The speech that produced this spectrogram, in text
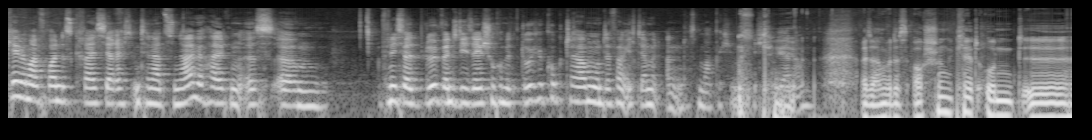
Kevin, mein Freundeskreis ja recht international gehalten ist, ähm, finde ich es halt blöd, wenn die die Serie schon komplett durchgeguckt haben und da fange ich damit an. Das mag ich immer nicht okay. gerne. Also haben wir das auch schon geklärt und äh,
